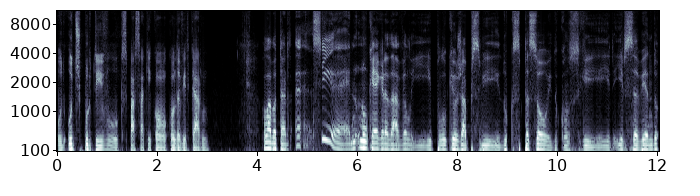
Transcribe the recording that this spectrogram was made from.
o, o, desportivo, o que se passa aqui com, com David Carmo? Olá, boa tarde. Uh, sim, é, nunca é agradável e, e, pelo que eu já percebi do que se passou e do que consegui ir, ir sabendo,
